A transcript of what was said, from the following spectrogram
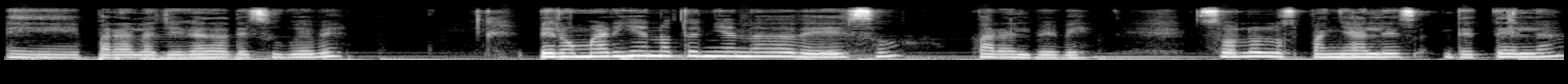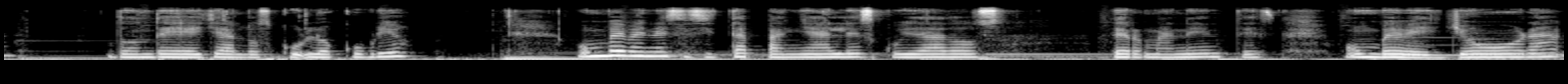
eh, para la llegada de su bebé. Pero María no tenía nada de eso para el bebé, solo los pañales de tela donde ella los, lo cubrió. Un bebé necesita pañales, cuidados permanentes. Un bebé llora,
